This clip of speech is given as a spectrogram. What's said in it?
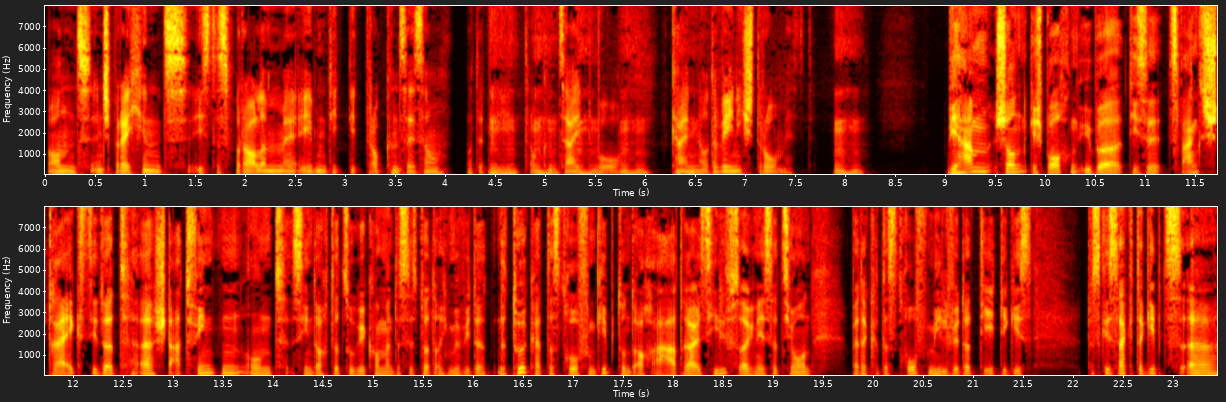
Und entsprechend ist das vor allem äh, eben die, die Trockensaison oder die mhm, Trockenzeit, mhm, wo mhm, kein mhm. oder wenig Strom ist. Wir haben schon gesprochen über diese Zwangsstreiks, die dort äh, stattfinden und sind auch dazu gekommen, dass es dort auch immer wieder Naturkatastrophen gibt und auch ADRA als Hilfsorganisation bei der Katastrophenhilfe dort tätig ist. Du hast gesagt, da gibt's äh,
